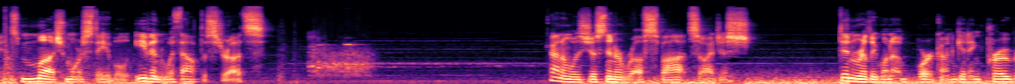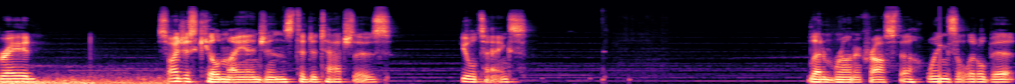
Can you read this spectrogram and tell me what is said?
it's much more stable, even without the struts. Kind of was just in a rough spot, so I just didn't really want to work on getting prograde so I just killed my engines to detach those fuel tanks. Let them run across the wings a little bit.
